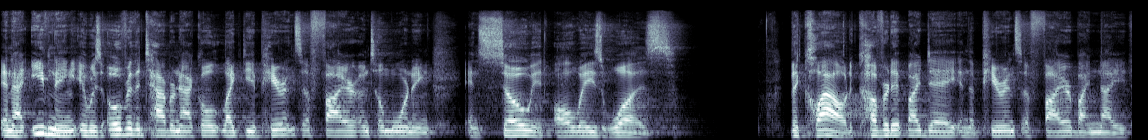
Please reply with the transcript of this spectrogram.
And at evening, it was over the tabernacle like the appearance of fire until morning, and so it always was. The cloud covered it by day and the appearance of fire by night.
